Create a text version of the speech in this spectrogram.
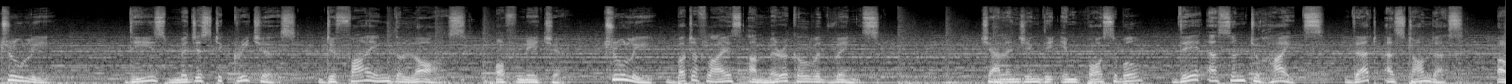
truly. These majestic creatures defying the laws of nature. Truly, butterflies are miracle with wings. Challenging the impossible, they ascend to heights that astound us. A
